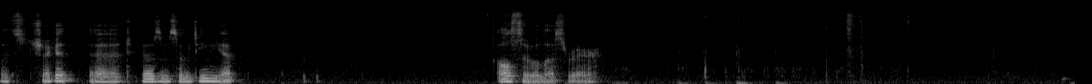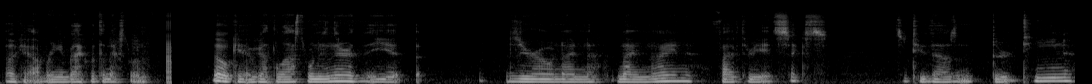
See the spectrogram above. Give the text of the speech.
Let's check it. Uh, 2017, yep. Also a less rare. Okay, I'll bring it back with the next one. Okay, we've got the last one in there. The uh, 0999 5386. It's a 2013.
